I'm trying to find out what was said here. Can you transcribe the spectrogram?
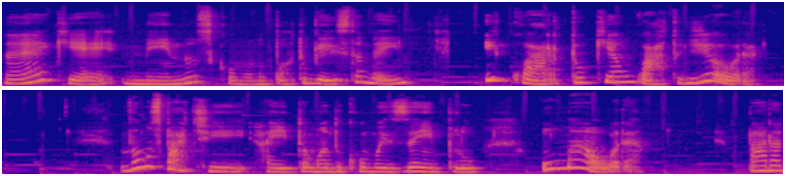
né, que é menos, como no português também, e quarto, que é um quarto de hora. Vamos partir aí tomando como exemplo uma hora. Para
